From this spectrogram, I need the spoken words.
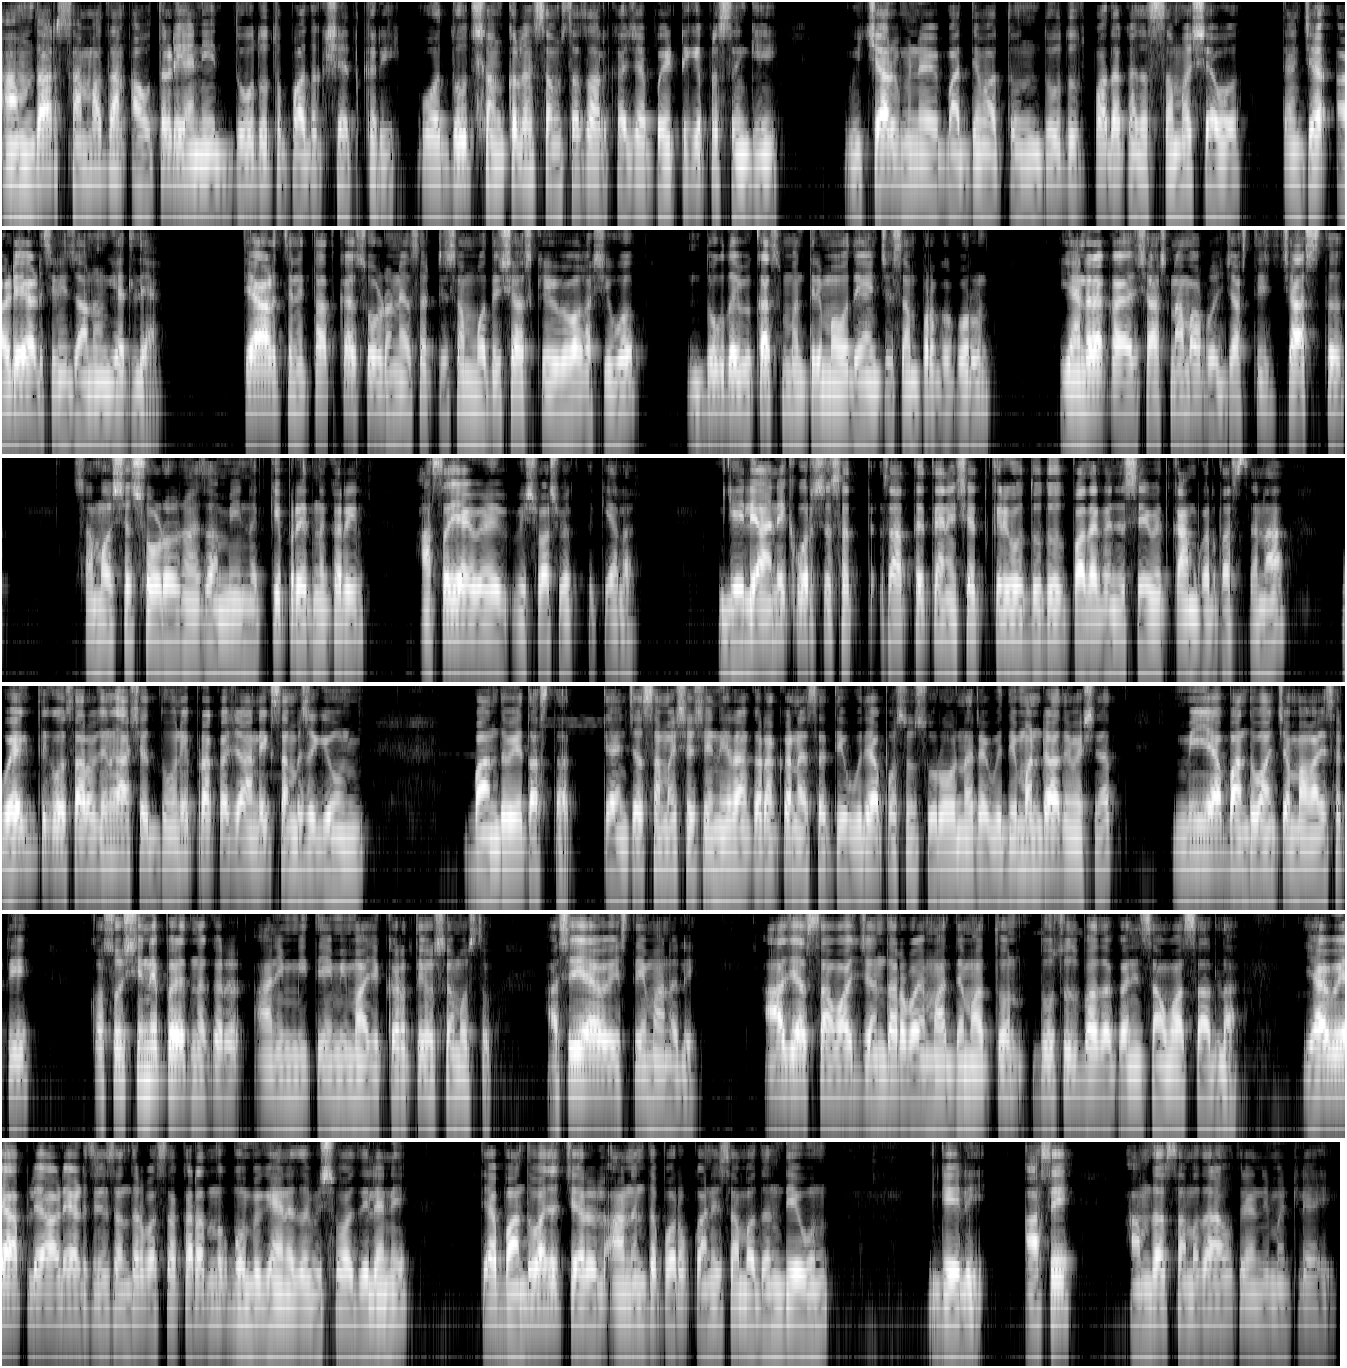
आमदार समाधान अवतडे यांनी दूध उत्पादक शेतकरी व दूध संकलन संस्था चालकाच्या बैठकीप्रसंगी विचारविनिमय माध्यमातून दूध उत्पादकांच्या समस्या व त्यांच्या अडीअडचणी जाणून घेतल्या. त्या अडचणी तात्काळ सोडवण्यासाठी संबंधित शासकीय विभागाशी व दुग्ध विकास मंत्री महोदय यांचे संपर्क करून येणाऱ्या काळात शासनामार्फत जास्तीत जास्त समस्या सोडवण्याचा मी नक्की प्रयत्न करीन असा यावेळी विश्वास व्यक्त केला. गेली अनेक वर्ष सत सातत्याने शेतकरी व दूध उत्पादकांच्या सेवेत काम करत असताना वैयक्तिक व सार्वजनिक अशा दोन्ही प्रकारच्या अनेक समस्या घेऊन बांधव येत असतात. त्यांच्या समस्येचे निराकरण करण्यासाठी उद्यापासून सुरू होणाऱ्या विधिमंडळ अधिवेशनात मी या बांधवांच्या मागणीसाठी कसोशीने प्रयत्न करेल आणि मी ते मी माझे कर्तव्य समजतो असे यावेळेस ते म्हणाले. आज या संवाद जनदारबाई माध्यमातून दूध उत्पादकांनी संवाद साधला. यावेळी आपल्या अडीअडचणी संदर्भात सकारात्मक भूमिका घेण्याचा विश्वास दिल्याने त्या बांधवांच्या चेहऱ्यावर आनंद परोपकाने समाधान देऊन गेले असे आमदार समाधान आवते यांनी म्हटले आहे.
